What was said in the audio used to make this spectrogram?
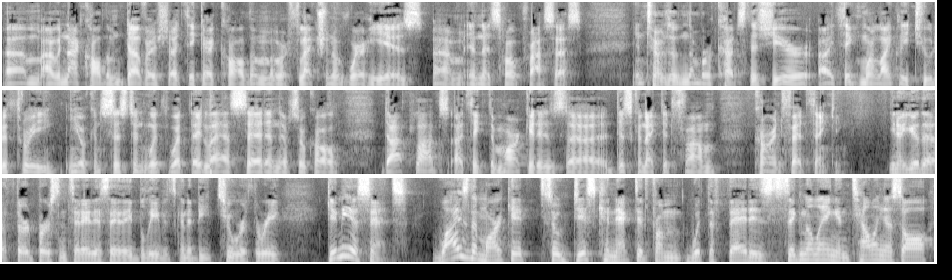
Um, I would not call them dovish. I think I'd call them a reflection of where he is um, in this whole process. In terms of the number of cuts this year, I think more likely two to three, you know, consistent with what they last said in their so called dot plots. I think the market is uh, disconnected from current Fed thinking. You know, you're the third person today to say they believe it's going to be two or three. Give me a sense. Why is the market so disconnected from what the Fed is signaling and telling us all?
